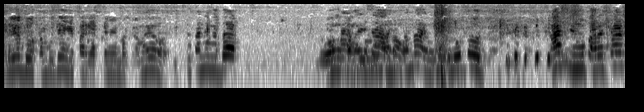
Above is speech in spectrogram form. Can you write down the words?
ano? Kaya do kamo din, parehas kami mag-amayo. Ito tanong nga dak. Oo, pa kayo isa, ano kamay, wala ulutod. Kas, yung mo parang kas.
